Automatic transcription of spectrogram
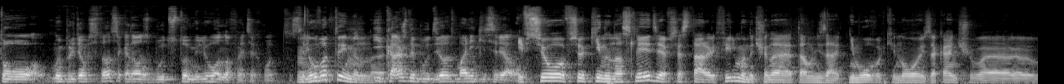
то мы придем к ситуации, когда у нас будет 100 миллионов этих вот Ну вот именно. И каждый будет делать маленький сериал. И все, все кинонаследие, все старые фильмы, начиная там, не знаю, от немого кино и заканчивая э,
